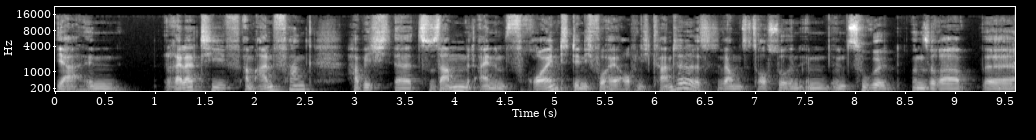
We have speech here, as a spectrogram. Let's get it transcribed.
ja, in relativ am Anfang habe ich äh, zusammen mit einem Freund, den ich vorher auch nicht kannte, das, wir haben uns jetzt auch so in, im, im Zuge unserer äh,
